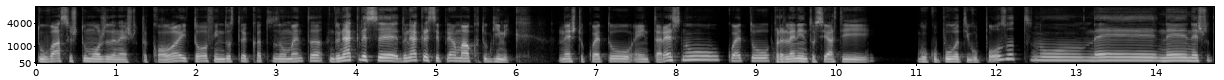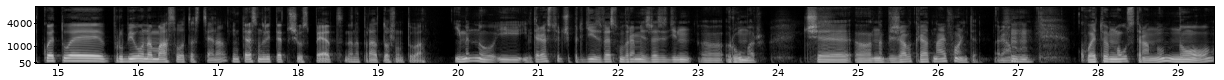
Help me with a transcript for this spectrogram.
това също може да е нещо такова и то в индустрия, която за момента до някъде се, до някъде се приема малкото гимик. Нещо, което е интересно, което определени ентусиасти го купуват и го ползват, но не, не е нещо, което е пробило на масовата сцена. Интересно дали те ще успеят да направят точно това. Именно и интересно е, че преди известно време излезе един а, румър, че а, наближава краят на айфоните. Реално което е много странно, но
